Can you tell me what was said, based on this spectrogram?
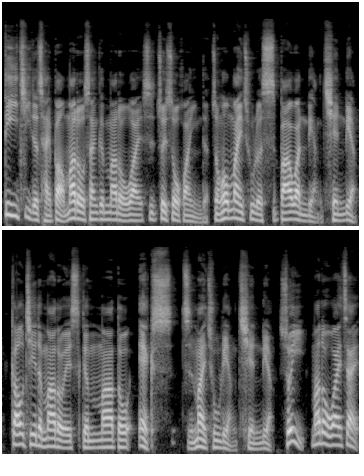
第一季的财报 Model 三跟 Model Y 是最受欢迎的，总共卖出了十八万两千辆。高阶的 Model S 跟 Model X 只卖出两千辆，所以 Model Y 在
